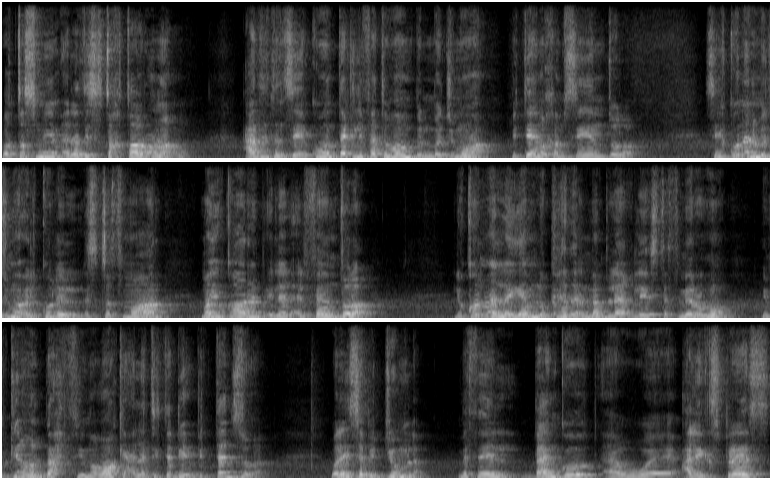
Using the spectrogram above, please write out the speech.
والتصميم الذي ستختارونه. عادة سيكون تكلفتهم بالمجموع 250 دولار. سيكون المجموع الكلي للاستثمار ما يقارب إلى 2000 دولار. لكل من لا يملك هذا المبلغ ليستثمره يمكنه البحث في مواقع التي تبيع بالتجزئة وليس بالجملة مثل Banggood أو AliExpress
